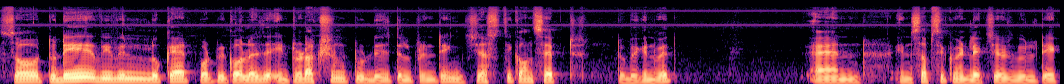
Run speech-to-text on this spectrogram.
So, today we will look at what we call as an introduction to digital printing, just the concept to begin with and in subsequent lectures we will take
